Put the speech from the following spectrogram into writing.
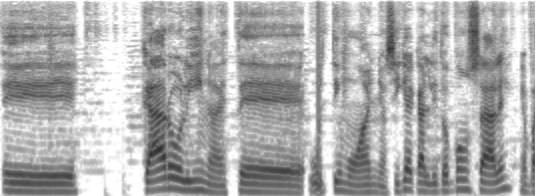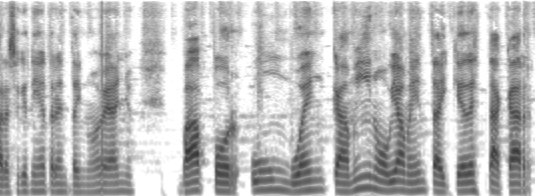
eh, Carolina este último año. Así que Carlito González, me parece que tiene 39 años, va por un buen camino. Obviamente hay que destacar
